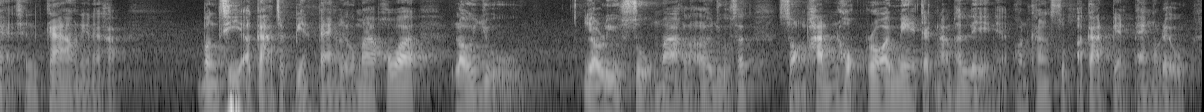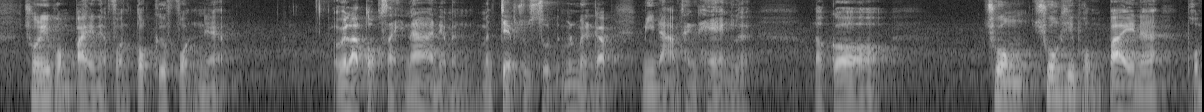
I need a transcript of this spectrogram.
8 ชั้น 9 เนี่ยนะครับ บางทีอากาศจะเปลี่ยนแปลงเร็วมาก เพราะว่าเราอยู่เราอยู่สูงมากแล้วเราอยู่สัก 2,600 เมตร จากน้ำทะเลเนี่ยค่อนข้างสูงอากาศเปลี่ยนแปลงเร็ว ช่วงนี้ผมไปเนี่ยฝนตกคือฝนเนี่ย เวลาตกใส่หน้าเนี่ยมันมันเจ็บสุดๆ มันเหมือนกับมีหนามแทงๆเลย แล้วก็ช่วงช่วงที่ผมไปนะ ผม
